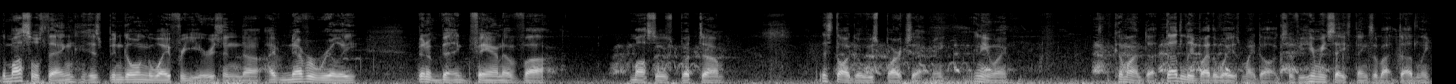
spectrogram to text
the muscle thing has been going away for years and uh, i've never really been a big fan of uh, muscles but um, this dog always barks at me anyway Come on, Dud- Dudley. By the way, is my dog. So if you hear me say things about Dudley,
